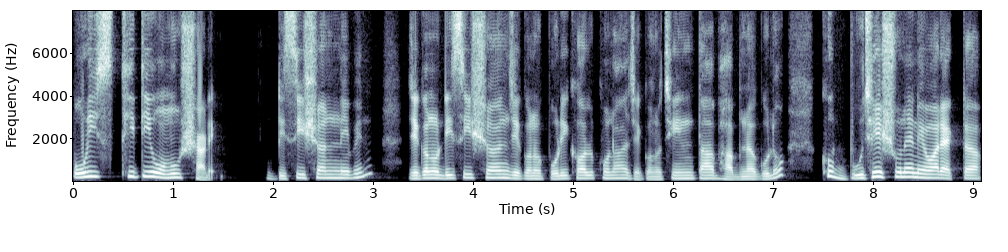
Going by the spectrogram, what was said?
পরিস্থিতি অনুসারে ডিসিশন নেবেন। যে কোনো ডিসিশন যে কোনো পরিকল্পনা যে কোনো চিন্তা, ভাবনাগুলো খুব বুঝে শুনে নেওয়ার একটা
